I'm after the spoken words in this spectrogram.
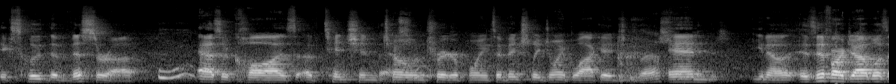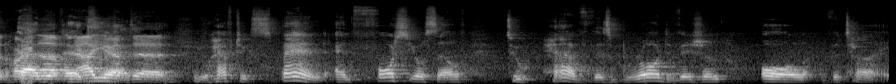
exclude the viscera as a cause of tension, Mm-hmm. That's tone, right. trigger points, eventually joint blockage, That's and right. you know, as if our job wasn't hard enough. Now you have to. You have to expand and force yourself to have this broad vision all the time.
